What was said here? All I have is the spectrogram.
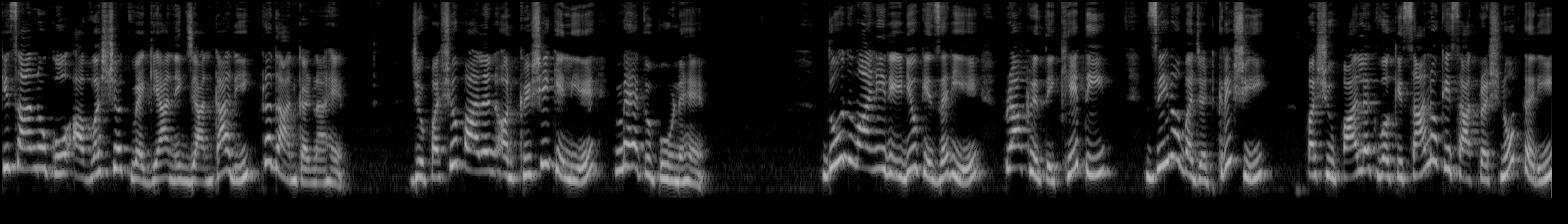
किसानों को आवश्यक वैज्ञानिक जानकारी प्रदान करना है, जो पशुपालन और कृषि के लिए महत्वपूर्ण है। दूधवाणी रेडियो के ज़रिए प्राकृतिक खेती, ज़ीरो बजट कृषि पशुपालक व किसानों के साथ प्रश्नोत्तरी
